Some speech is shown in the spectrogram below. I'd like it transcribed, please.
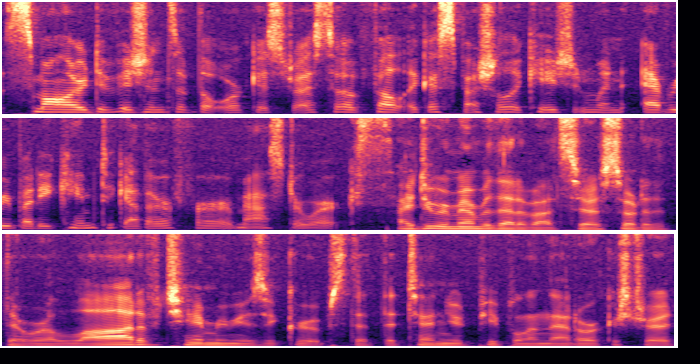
smaller divisions of the orchestra. So it felt like a special occasion when everybody came together for Masterworks. I do remember that about Sarasota that there were a lot of chamber music groups that the tenured people in that orchestra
